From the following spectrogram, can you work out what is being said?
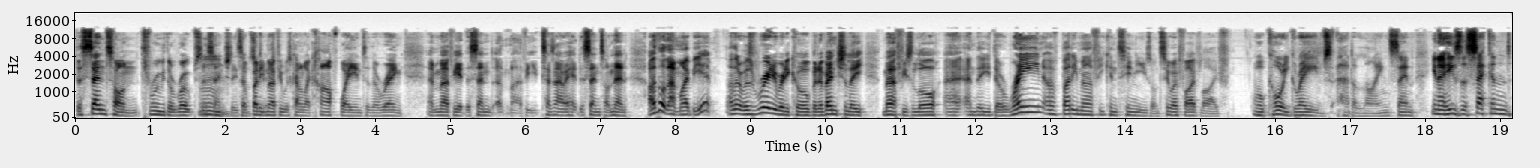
the senton through the ropes, Mm, essentially. So Buddy Murphy was kind of like halfway into the ring, and Murphy hit the cent uh, Murphy Tozawa hit the senton. Then I thought that might be it. I thought it was really really cool, but eventually Murphy's law uh, and the the reign of Buddy Murphy continues on 205 Live. Well, Corey Graves had a line saying, you know, he's the second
